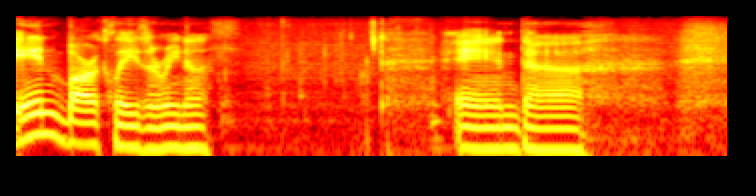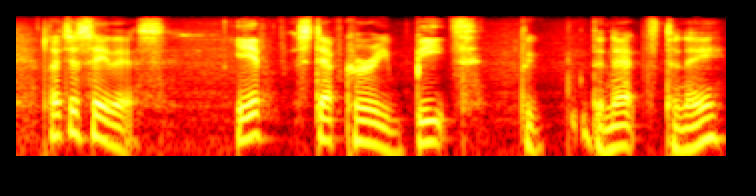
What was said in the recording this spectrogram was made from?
in Barclays Arena. And uh, let's just say this: if Steph Curry beats the the Nets today,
